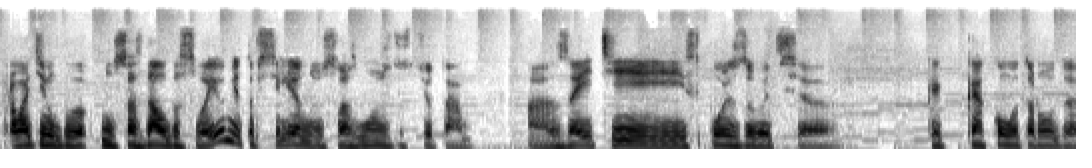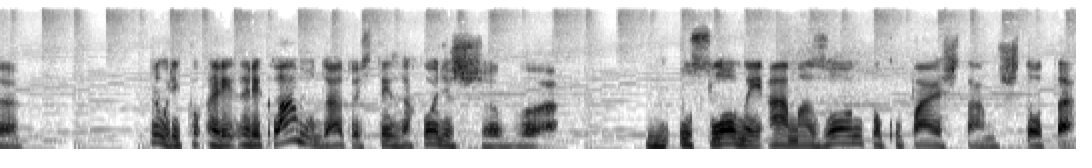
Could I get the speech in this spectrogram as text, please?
проводил бы, ну, создал бы свою метавселенную с возможностью там э, зайти и использовать э, как, какого-то рода ну, рекламу, да, то есть ты заходишь в условный Amazon, покупаешь там что-то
